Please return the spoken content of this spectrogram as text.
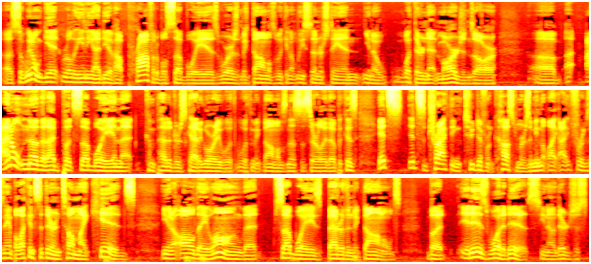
Uh, so we don't get really any idea of how profitable Subway is, whereas McDonald's, we can at least understand, you know, what their net margins are. Uh, I, I don't know that I'd put Subway in that competitors category with, with McDonald's necessarily though, because it's it's attracting two different customers. I mean, like I, for example, I can sit there and tell my kids, you know, all day long that Subway is better than McDonald's, but it is what it is. You know, they're just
